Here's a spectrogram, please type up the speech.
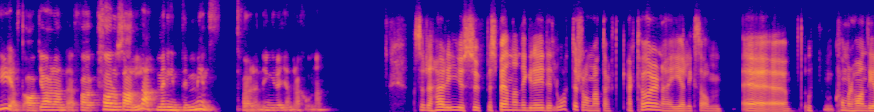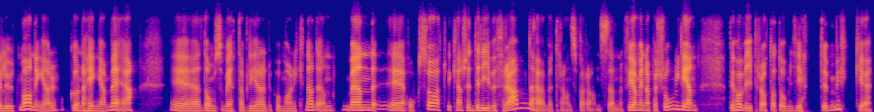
helt avgörande för, för oss alla, men inte minst för den yngre generationen. Så det här är ju superspännande grej. Det låter som att aktörerna är liksom, eh, upp, kommer ha en del utmaningar och kunna hänga med. Eh, de som är etablerade på marknaden. Men eh, också att vi kanske driver fram det här med transparensen. För jag menar personligen, det har vi pratat om jättemycket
